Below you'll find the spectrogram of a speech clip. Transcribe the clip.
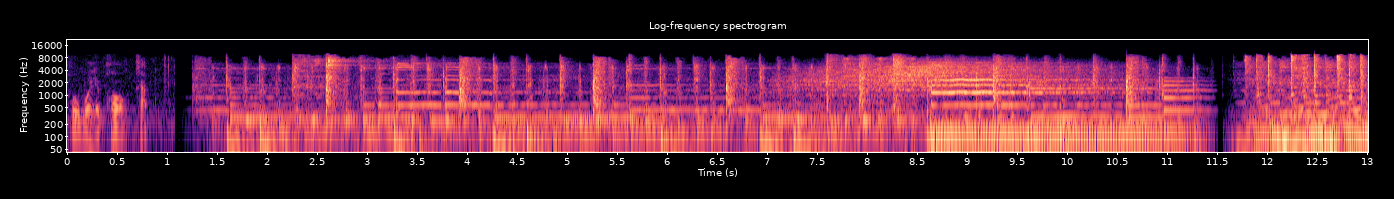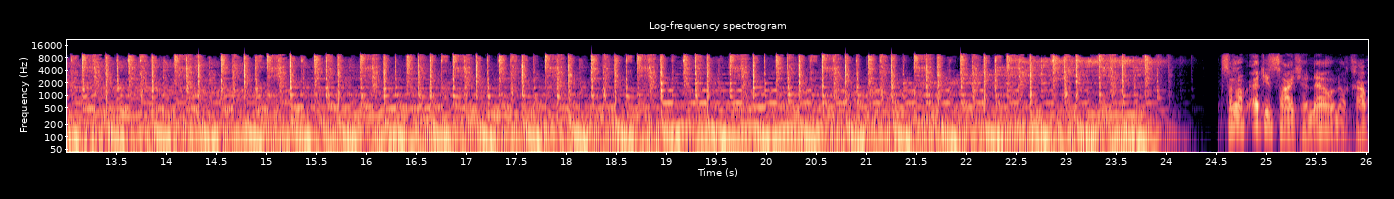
ผู้บริโภคครับ สำหรับ a d d e s i g n Channel นะครับ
